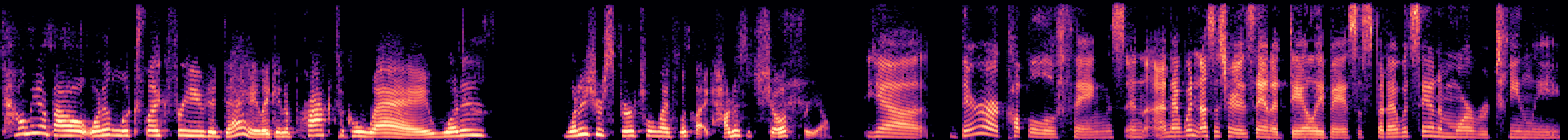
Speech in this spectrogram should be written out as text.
tell me about what it looks like for you today, like in a practical way. What is what does your spiritual life look like? How does it show up for you? Yeah, there are a couple of things, and and I wouldn't necessarily say on a daily basis, but I would say on a more routinely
